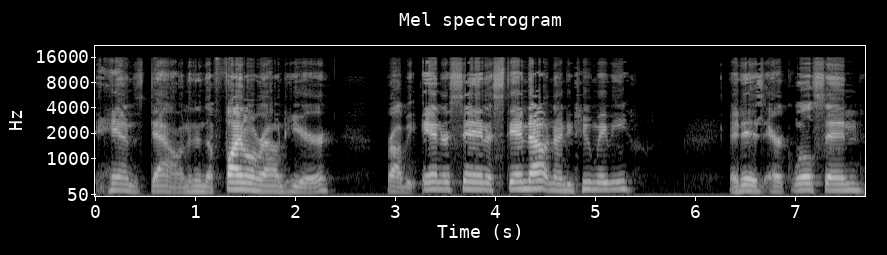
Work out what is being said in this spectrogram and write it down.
hands down. And then the final round here, Robbie Anderson, a standout, 92 maybe. It is Eric Wilson.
